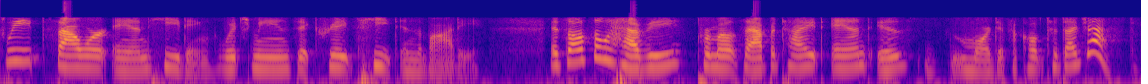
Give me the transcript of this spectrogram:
sweet, sour, and heating, which means it creates heat in the body. It's also heavy, promotes appetite, and is more difficult to digest.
